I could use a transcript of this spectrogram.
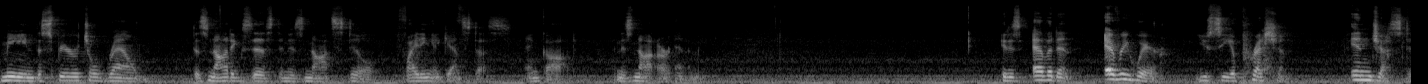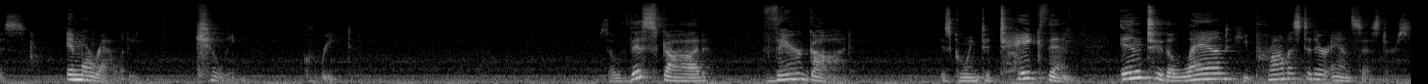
mean the spiritual realm does not exist and is not still fighting against us and God and is not our enemy. It is evident everywhere you see oppression, injustice, immorality, killing, greed. So, this God, their God, is going to take them into the land he promised to their ancestors.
